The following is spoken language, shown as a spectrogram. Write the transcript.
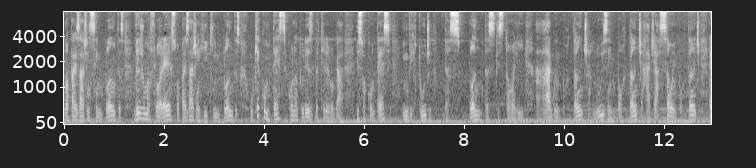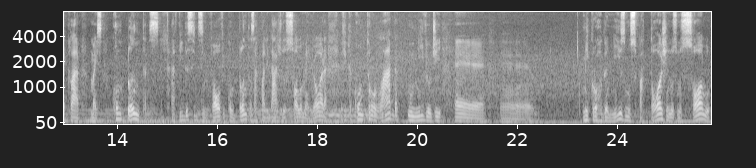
uma paisagem sem plantas, veja uma floresta, uma paisagem rica em plantas. O que acontece com a natureza daquele lugar? Isso acontece em virtude das plantas que estão ali. A água é importante, a luz é importante, a radiação é importante, é claro, mas com plantas a vida se desenvolve, com plantas a qualidade do solo melhora, fica controlada o nível de. É, é, micro-organismos patógenos no solo,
